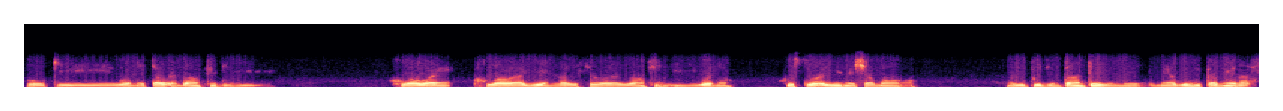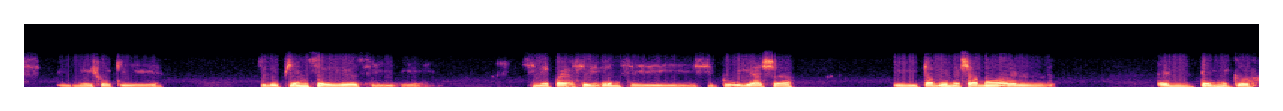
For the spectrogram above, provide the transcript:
porque, bueno, estaba en Banfield y jugaba, jugaba ahí en la reserva de Banfield y, bueno, justo ahí me llamó el representante y me, me habló de Cañuelas y me dijo que, que lo pienso y veo si, si me parece bien, si, si puedo ir allá. Y también me llamó el, el técnico,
